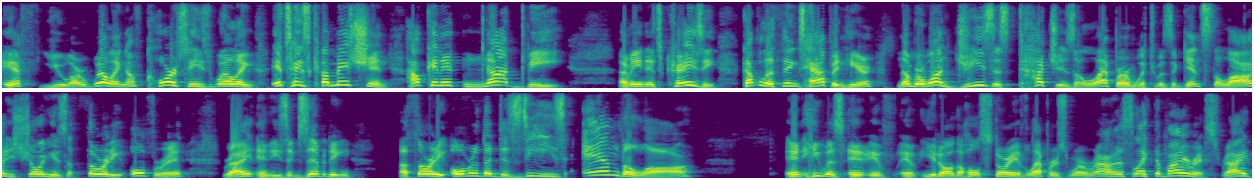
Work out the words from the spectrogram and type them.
if you are willing. Of course, he's willing. It's his commission. How can it not be? I mean, it's crazy. A couple of things happen here. Number one, Jesus touches a leper, which was against the law. He's showing his authority over it, right? And he's exhibiting authority over the disease and the law and he was if, if, you know the whole story of lepers were around it's like the virus right?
